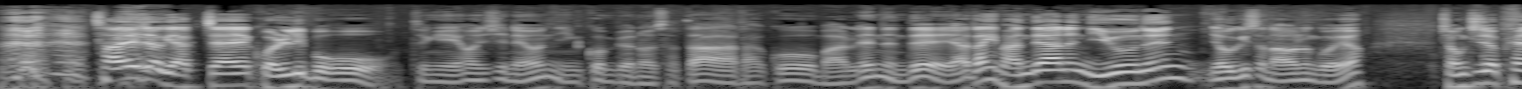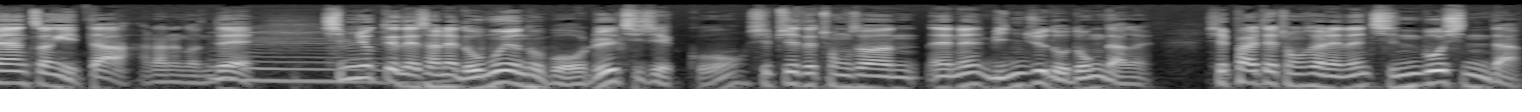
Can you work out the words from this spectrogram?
사회적 약자의 권리 보호 등에 헌신해온 인권 변호사다라고 말을 했는데 야당이 반대하는 이유는 여기서 나오는 거예요. 정치적 편향성이 있다라는 건데 16대 대선에 노무현 후보를 지지했고 17대 총선에는 민주노동당을 18대 총선에는 진보신당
